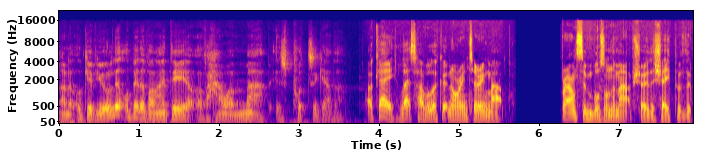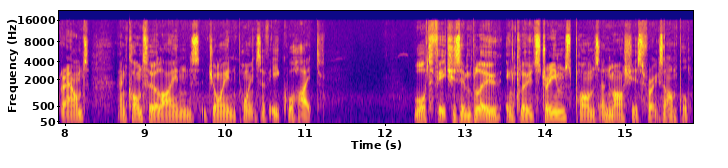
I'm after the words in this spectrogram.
and it'll give you a little bit of an idea of how a map is put together. Okay, let's have a look at an orienteering map. Brown symbols on the map show the shape of the ground, and contour lines join points of equal height. Water features in blue include streams, ponds and marshes, for example.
